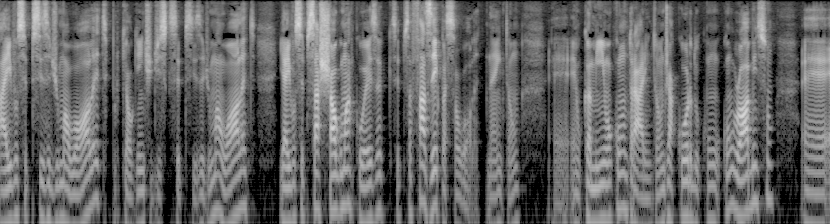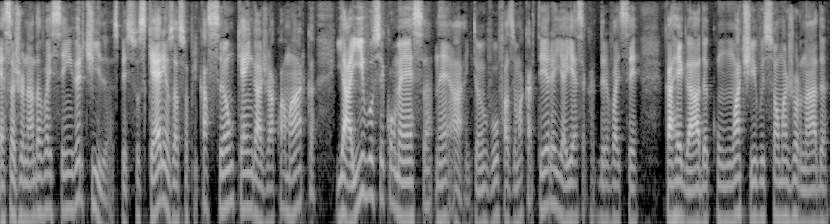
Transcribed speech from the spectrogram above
aí você precisa de uma wallet, porque alguém te disse que você precisa de uma wallet, e aí você precisa achar alguma coisa que você precisa fazer com essa wallet, né? Então é, é o caminho ao contrário. Então, de acordo com, com o Robinson, é, essa jornada vai ser invertida. As pessoas querem usar a sua aplicação, querem engajar com a marca, e aí você começa, né? Ah, então eu vou fazer uma carteira e aí essa carteira vai ser carregada com um ativo. Isso é uma jornada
